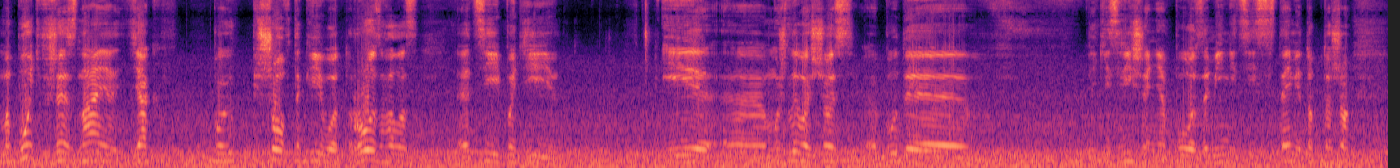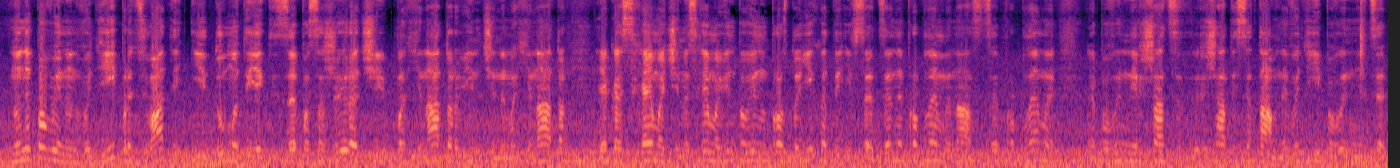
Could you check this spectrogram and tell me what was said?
Мабуть, вже знає, як пішов такий от розголос е, цієї події. І е, можливо щось буде рішення по заміні цій системі. Тобто, що ну не повинен водій працювати і думати, як за пасажира, чи махінатор він, чи не махінатор, якась схема чи не схема. Він повинен просто їхати і все. Це не проблеми нас, це проблеми е, повинні рішатися, рішатися там. Не водії повинні це е,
